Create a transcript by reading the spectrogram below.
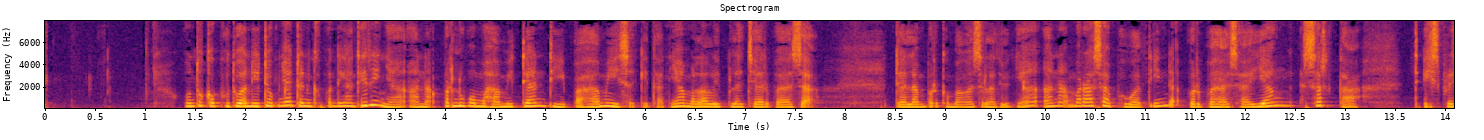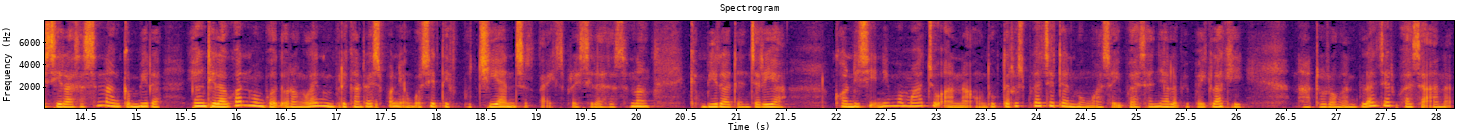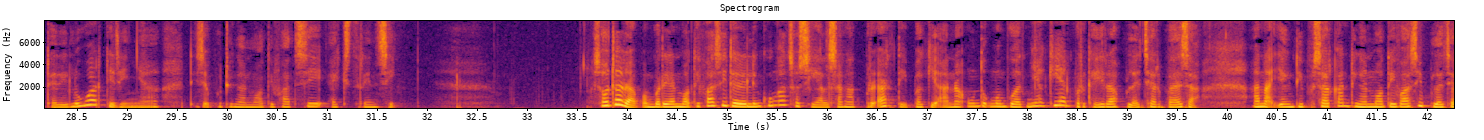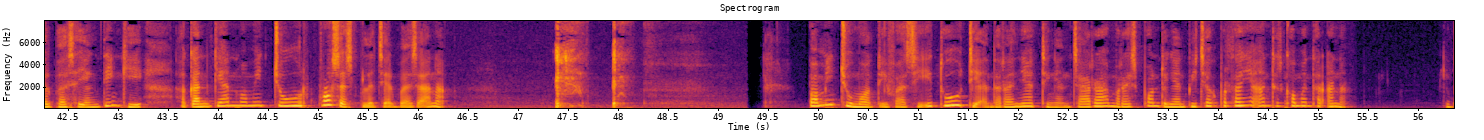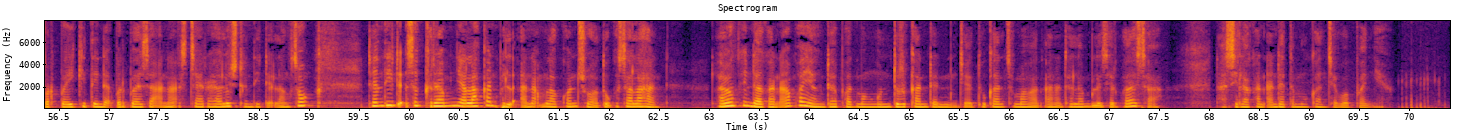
Untuk kebutuhan hidupnya dan kepentingan dirinya, anak perlu memahami dan dipahami sekitarnya melalui belajar bahasa. Dalam perkembangan selanjutnya, anak merasa bahwa tindak berbahasa yang serta ekspresi rasa senang, gembira yang dilakukan membuat orang lain memberikan respon yang positif, pujian, serta ekspresi rasa senang, gembira, dan ceria. Kondisi ini memacu anak untuk terus belajar dan menguasai bahasanya lebih baik lagi. Nah, dorongan belajar bahasa anak dari luar dirinya disebut dengan motivasi ekstrinsik. Saudara, pemberian motivasi dari lingkungan sosial sangat berarti bagi anak untuk membuatnya kian bergairah belajar bahasa. Anak yang dibesarkan dengan motivasi belajar bahasa yang tinggi akan kian memicu proses belajar bahasa anak. Pemicu motivasi itu di antaranya dengan cara merespon dengan bijak pertanyaan dan komentar anak. Perbaiki tindak berbahasa anak secara halus dan tidak langsung, dan tidak segera menyalahkan bila anak melakukan suatu kesalahan. Lalu tindakan apa yang dapat mengundurkan dan menjatuhkan semangat anak dalam belajar bahasa? Nah, silakan Anda temukan jawabannya.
